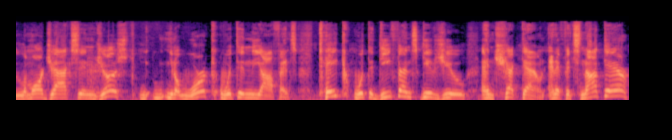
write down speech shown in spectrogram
Lamar Jackson. Just you know, work within the offense. Take what the defense gives you and check down. And if it's not there,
